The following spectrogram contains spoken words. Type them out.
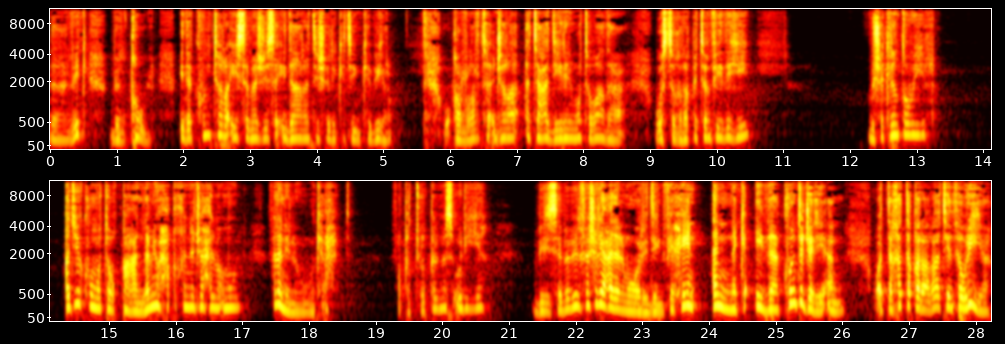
ذلك بالقول إذا كنت رئيس مجلس إدارة شركة كبيرة وقررت إجراء تعديل متواضع واستغراق تنفيذه بشكل طويل. قد يكون متوقعا لم يحقق النجاح المأمول فلن يلومك أحد. فقد تلقى المسؤولية بسبب الفشل على الموردين في حين أنك إذا كنت جريئا واتخذت قرارات ثورية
